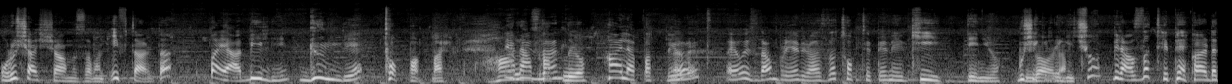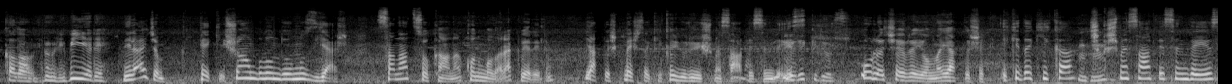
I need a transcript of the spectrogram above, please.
oruç açacağımız zaman iftarda bayağı bildiğin güm diye top patlar. Hala bu yüzden- patlıyor. Hala patlıyor. Evet. Ve o yüzden buraya biraz da Toptepe mevkii deniyor. Bu şekilde Doğru. geçiyor. Biraz da tepe, karda kalan böyle bir yeri. Nilay'cığım peki şu an bulunduğumuz yer Sanat Sokağı'na konum olarak verelim. Yaklaşık 5 dakika yürüyüş mesafesindeyiz. yürüyerek gidiyoruz. Urla çevre yoluna yaklaşık 2 dakika çıkış mesafesindeyiz.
